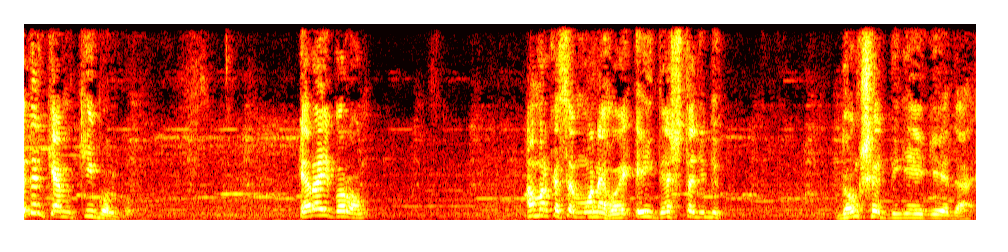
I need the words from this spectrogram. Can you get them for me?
এদেরকে আমি কি বলব? এরাই বরং আমার কাছে মনে হয় এই দেশটা যদি ধ্বংসের দিকে এগিয়ে যায়,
